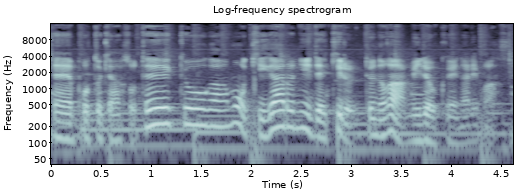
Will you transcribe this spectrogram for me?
えー、ポッドキャスト提供側も気軽にできるというのが魅力になります。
